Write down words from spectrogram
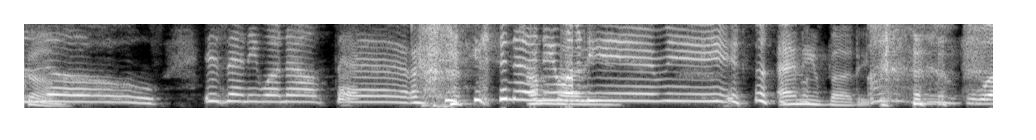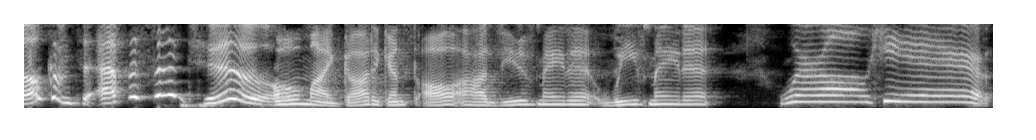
Hello, welcome. Hello. Is anyone out there? Can anyone hear me? Anybody? welcome to episode two. oh my God, against all odds, you've made it. We've made it. We're all here.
